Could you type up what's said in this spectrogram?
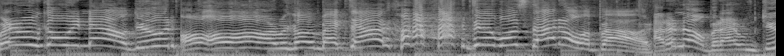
Where are we going now, dude? Oh, oh, oh, are we going back down? dude, what's that all about? I don't know, but I do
